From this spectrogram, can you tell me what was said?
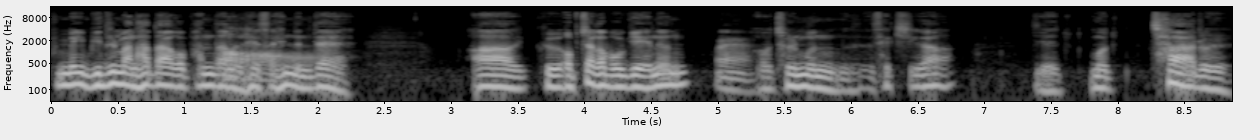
분명히 믿을만 하다고 판단을 어. 해서 했는데 아그 업자가 보기에는 예. 어, 젊은 색시가 이제 뭐 차를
